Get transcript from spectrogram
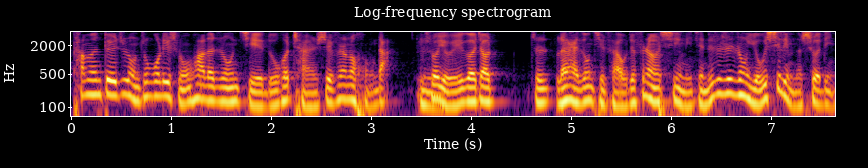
他们对这种中国历史文化的这种解读和阐释也非常的宏大。比如说有一个叫，就是雷海宗提出来，我觉得非常有吸引力，简直就是这种游戏里面的设定，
